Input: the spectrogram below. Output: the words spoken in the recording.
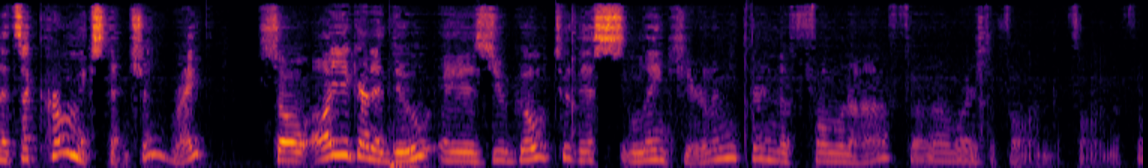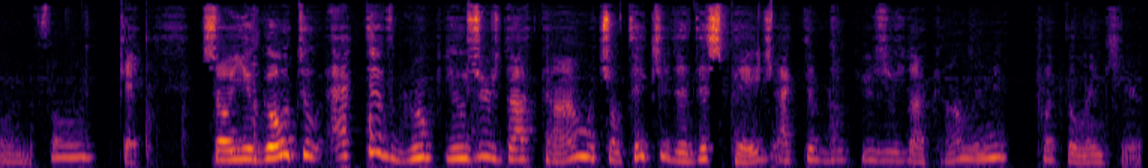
it's a Chrome extension right so all you got to do is you go to this link here. Let me turn the phone off. Oh, where's the phone? The phone the phone the phone. Okay. So you go to activegroupusers.com which will take you to this page activegroupusers.com let me put the link here.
